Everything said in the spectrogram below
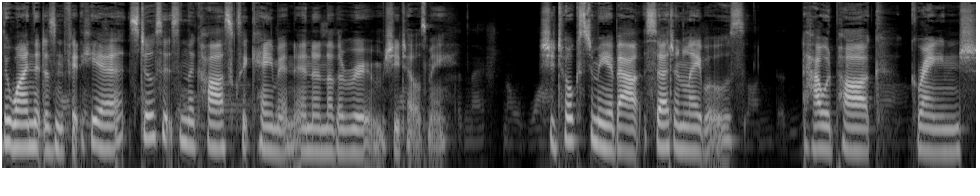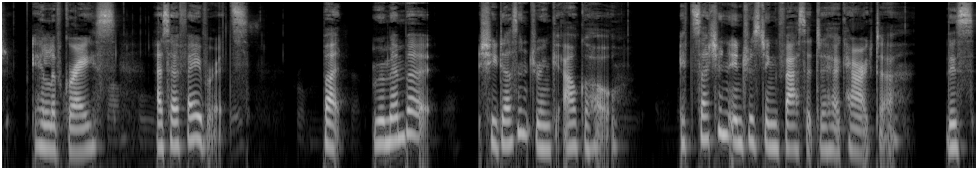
The wine that doesn't fit here still sits in the casks it came in in another room, she tells me. She talks to me about certain labels Howard Park, Grange, Hill of Grace as her favourites. But remember, she doesn't drink alcohol. It's such an interesting facet to her character. This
